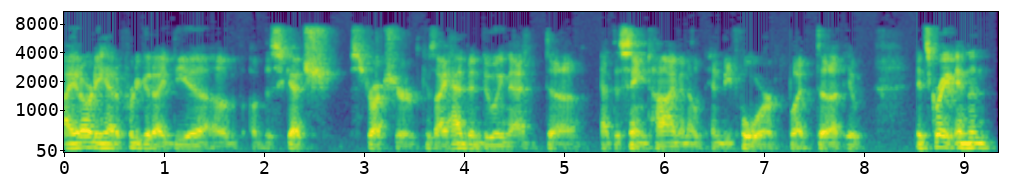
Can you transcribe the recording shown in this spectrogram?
I had already had a pretty good idea of, of the sketch structure because I had been doing that uh, at the same time and, and before, but uh, it, it's great. And then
